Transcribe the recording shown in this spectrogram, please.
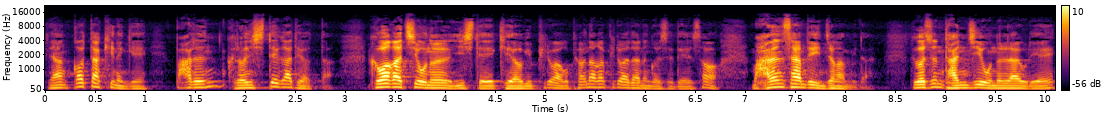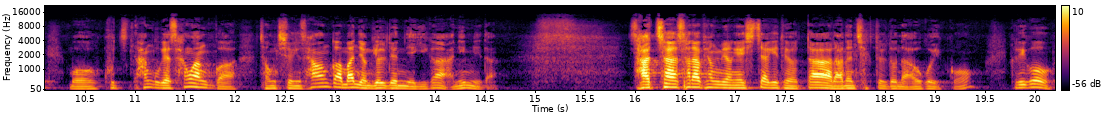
그냥 껐다 키는 게 빠른 그런 시대가 되었다. 그와 같이 오늘 이 시대에 개혁이 필요하고 변화가 필요하다는 것에 대해서 많은 사람들이 인정합니다. 그것은 단지 오늘날 우리의 뭐 한국의 상황과 정치적인 상황과만 연결된 얘기가 아닙니다. 4차 산업혁명의 시작이 되었다라는 책들도 나오고 있고 그리고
